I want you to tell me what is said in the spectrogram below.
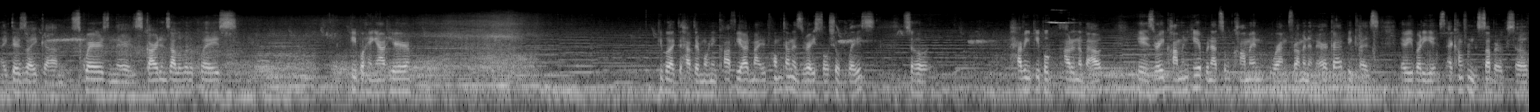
Like there's like um, squares and there's gardens all over the place. People hang out here. People like to have their morning coffee out. My hometown is a very social place. So having people out and about is very common here, but not so common where I'm from in America because everybody is, I come from the suburbs, so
